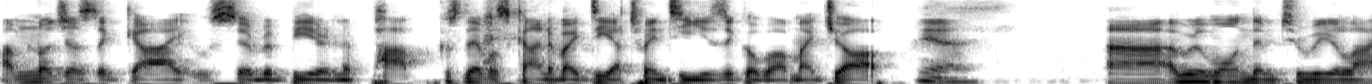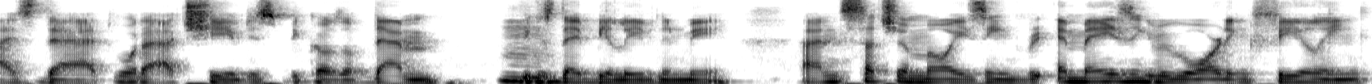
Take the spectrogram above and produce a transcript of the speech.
I'm not just a guy who served a beer in a pub because that was kind of idea 20 years ago about my job. Yeah. Uh, I really want them to realize that what I achieved is because of them, because they believed in me, and such an amazing, amazing, rewarding feeling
